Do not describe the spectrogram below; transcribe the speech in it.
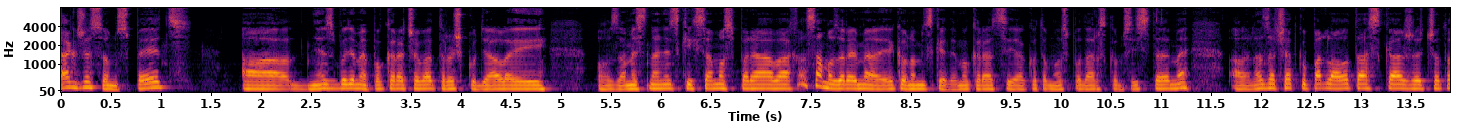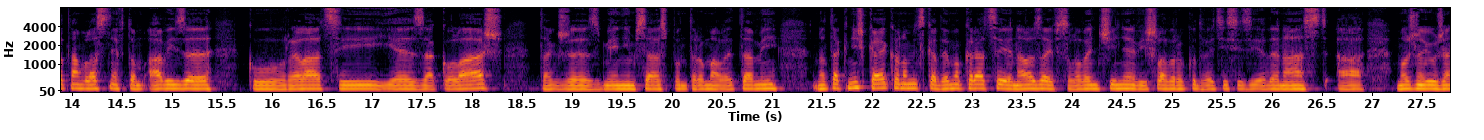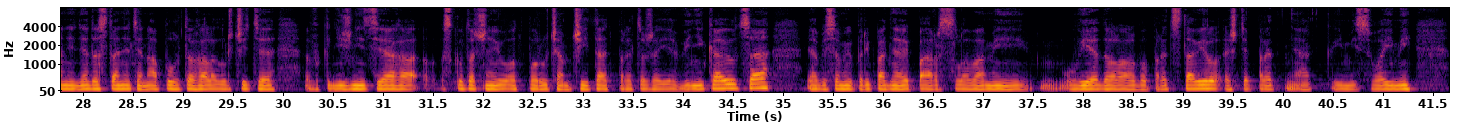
Takže som späť a dnes budeme pokračovať trošku ďalej o zamestnaneckých samozprávach a samozrejme aj ekonomickej demokracii ako tom hospodárskom systéme. Ale na začiatku padla otázka, že čo to tam vlastne v tom avize ku relácii je za koláž takže zmiením sa aspoň troma vetami. No tá knižka Ekonomická demokracia je naozaj v Slovenčine, vyšla v roku 2011 a možno ju už ani nedostanete na pultoch, ale určite v knižniciach a skutočne ju odporúčam čítať, pretože je vynikajúca. Ja by som ju prípadne aj pár slovami uviedol alebo predstavil ešte pred nejakými svojimi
